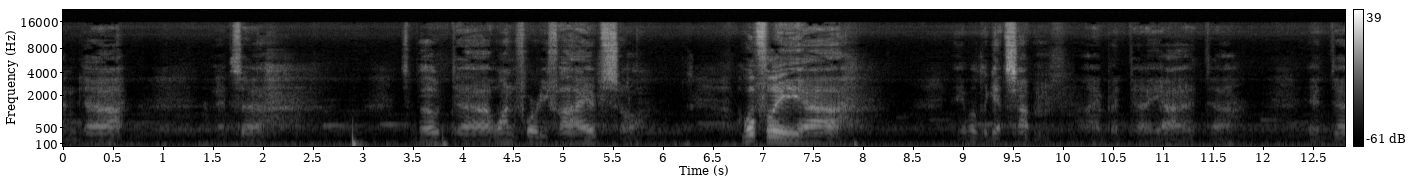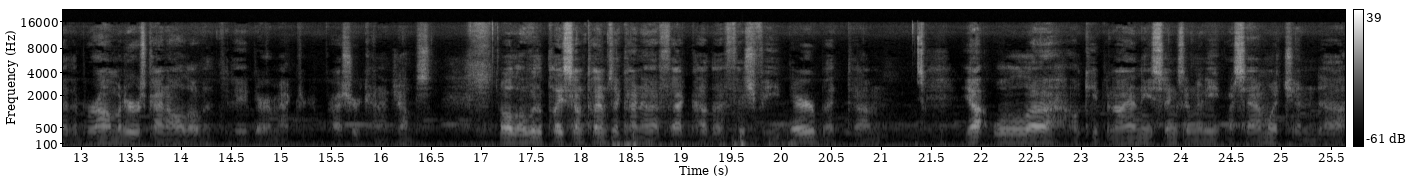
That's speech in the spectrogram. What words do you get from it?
and uh, it's uh, it's about uh, 145. So hopefully uh, able to get something. But uh, yeah, it, it the barometer is kind of all over today. Barometric pressure kind of jumps all over the place. Sometimes it kind of affect how the fish feed there, but um, yeah, we'll uh, I'll keep an eye on these things. I'm gonna eat my sandwich and uh,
